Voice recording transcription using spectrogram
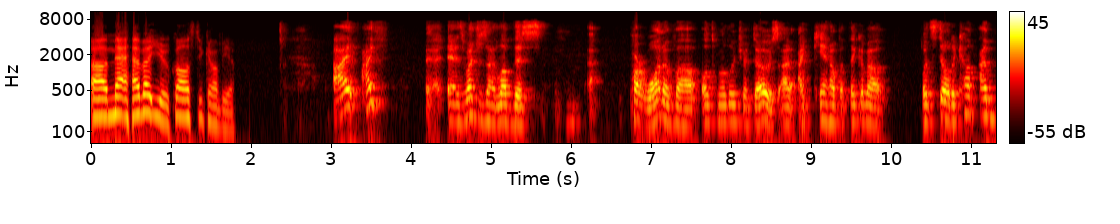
Uh, Matt, how about you? Call us to cambio. I, I, as much as I love this uh, part one of uh, Ultima Lucha Dos, I, I can't help but think about what's still to come. I,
